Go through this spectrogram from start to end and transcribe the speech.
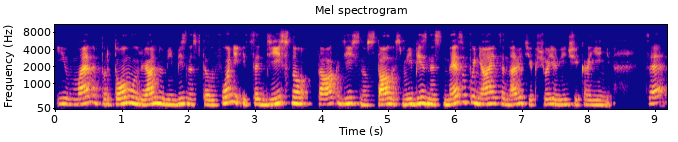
І в мене при тому реально мій бізнес в телефоні, і це дійсно так, дійсно сталося. Мій бізнес не зупиняється, навіть якщо я в іншій країні. Це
